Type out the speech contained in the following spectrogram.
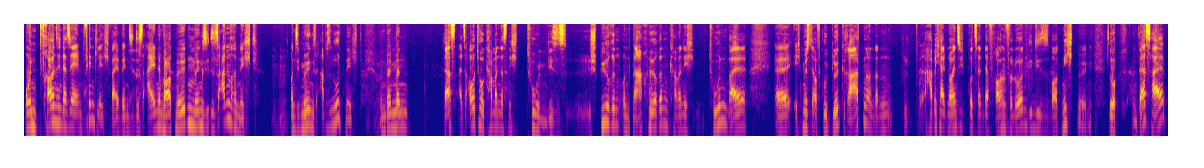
Und Frauen sind da sehr empfindlich, weil wenn sie das eine Wort mögen, mögen sie das andere nicht. Und sie mögen es absolut nicht. Und wenn man das als Autor kann man das nicht tun. Dieses äh, Spüren und Nachhören kann man nicht tun, weil äh, ich müsste auf gut Glück raten und dann habe ich halt 90 Prozent der Frauen verloren, die dieses Wort nicht mögen. So, und deshalb,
